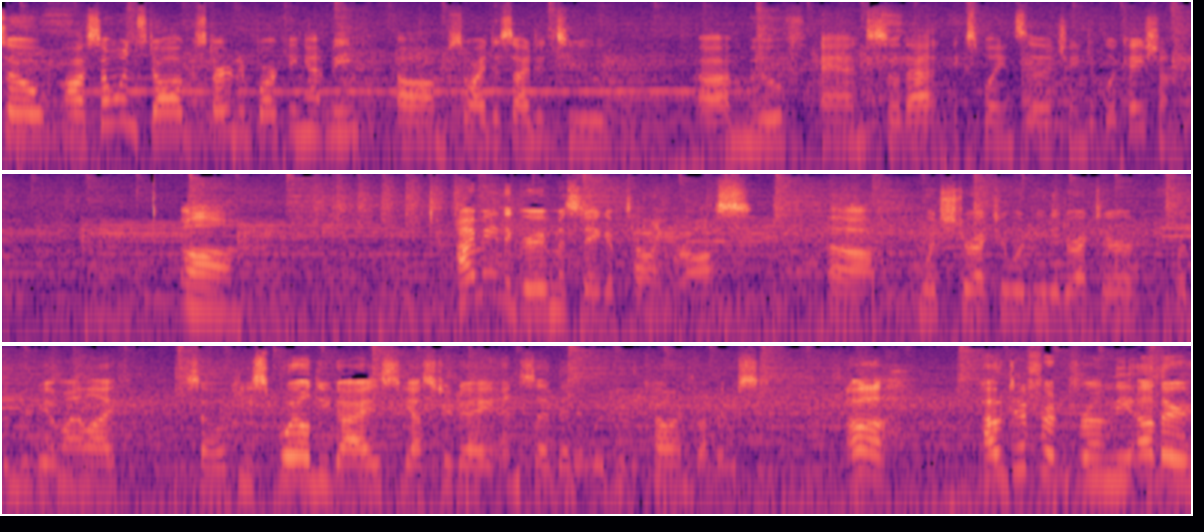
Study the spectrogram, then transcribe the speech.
So, uh, someone's dog started barking at me, um, so I decided to uh, move, and so that explains the change of location. Um, I made the grave mistake of telling Ross uh, which director would be the director for the movie of my life. So he spoiled you guys yesterday and said that it would be the Coen brothers. Ugh, how different from the other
